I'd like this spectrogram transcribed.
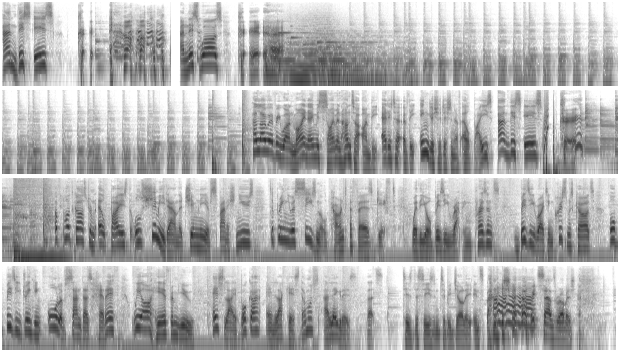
And this is. and this was. Hello, everyone. My name is Simon Hunter. I'm the editor of the English edition of El País, and this is. A podcast from El País that will shimmy down the chimney of Spanish news to bring you a seasonal current affairs gift. Whether you're busy wrapping presents, busy writing Christmas cards, or busy drinking all of Santa's Jerez, we are here from you. Es la época en la que estamos alegres. That's tis the season to be jolly in Spanish, which sounds rubbish.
